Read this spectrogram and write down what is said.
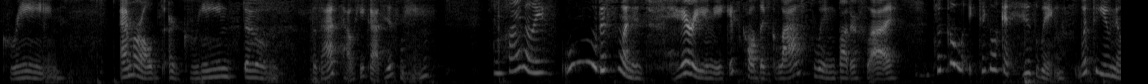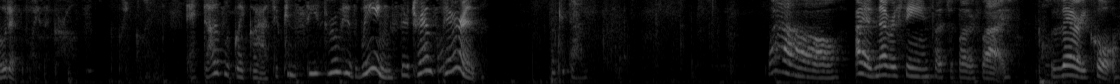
Green. Emeralds are green stones. So that's how he got his name. And finally, ooh, this one is very unique. It's called the glasswing butterfly. Take a, take a look at his wings. What do you notice, boys and girls? Like glass. It does look like glass. You can see through his wings. They're transparent. Look at them. Wow, I have never seen such a butterfly. Very cool.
